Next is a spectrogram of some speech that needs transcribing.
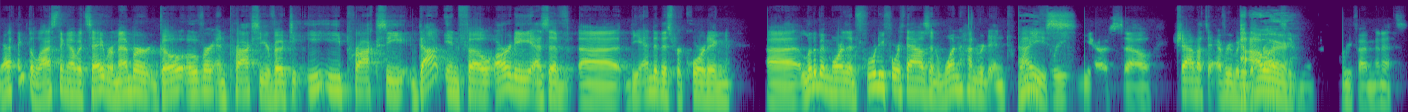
Yeah, I think the last thing I would say, remember, go over and proxy your vote to eeproxy.info. Already, as of uh, the end of this recording, uh, a little bit more than 44,123 nice. EOS. So shout out to everybody that proxied 45 minutes.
